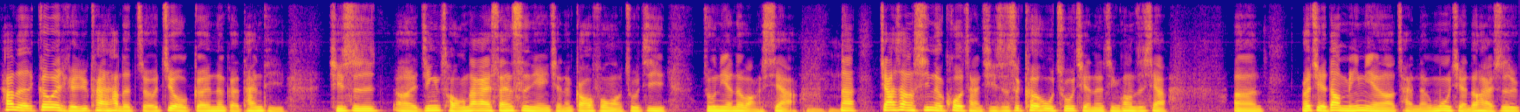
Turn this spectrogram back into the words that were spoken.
它的各位可以去看它的折旧跟那个摊体，其实呃已经从大概三四年以前的高峰哦，逐季逐年的往下。那加上新的扩产，其实是客户出钱的情况之下，嗯，而且到明年啊，产能目前都还是。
